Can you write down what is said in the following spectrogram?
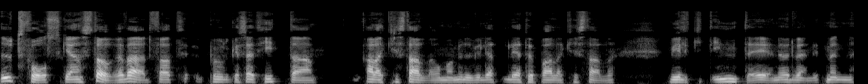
utforska en större värld för att på olika sätt hitta alla kristaller om man nu vill leta upp alla kristaller. Vilket inte är nödvändigt men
